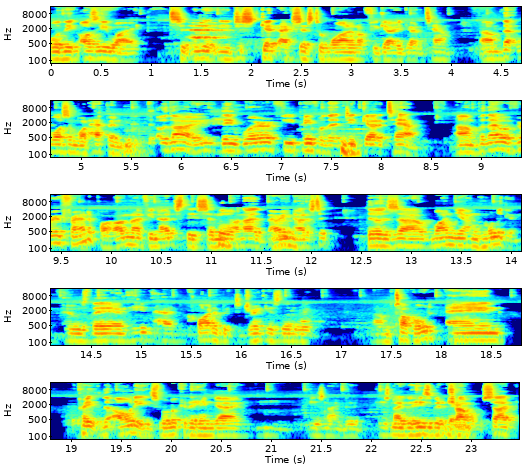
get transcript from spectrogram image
or the Aussie way. To, you just get access to wine and off you go. You go to town. Um, that wasn't what happened. Although there were a few people that did go to town. Um, but they were very frowned upon. I don't know if you noticed this, and yeah. I know that Barry noticed it. There was uh, one young hooligan who was there, and he had quite a bit to drink. He was a little bit um, toppled, and the oldies were looking at him going, mm, "He's no good. He's no good. He's a bit of trouble." So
